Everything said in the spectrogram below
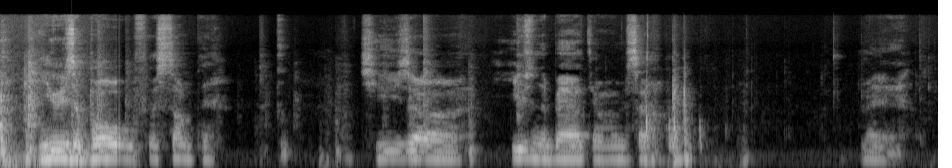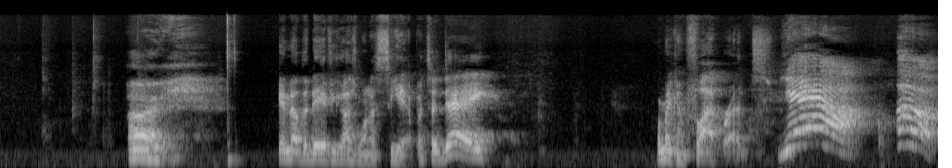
uh, use a bowl for something. She's uh using the bathroom, so man. Alright. another day if you guys want to see it. But today, we're making flatbreads. Yeah! Oh!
